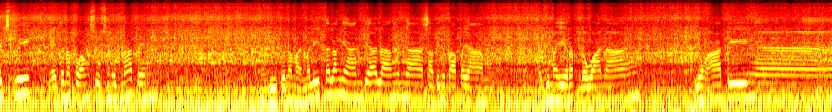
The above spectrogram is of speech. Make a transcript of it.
next week ito na po ang susunod natin. Dito naman. Maliit na lang yan kaya lang yun nga sabi ni Papa Yam medyo mahirap gawa ng yung ating ah,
